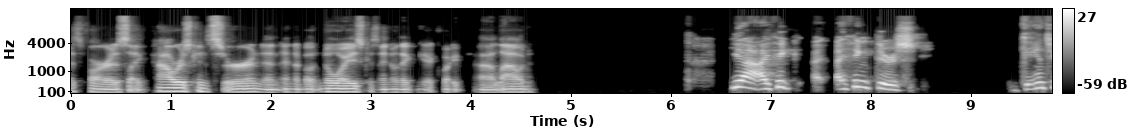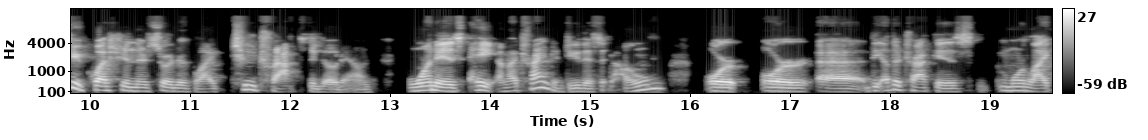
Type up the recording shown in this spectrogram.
as far as like power is concerned and, and about noise because I know they can get quite uh, loud. Yeah, I think I think there's to answer your question, there's sort of like two tracks to go down. One is, hey, am I trying to do this at home, or or uh, the other track is more like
